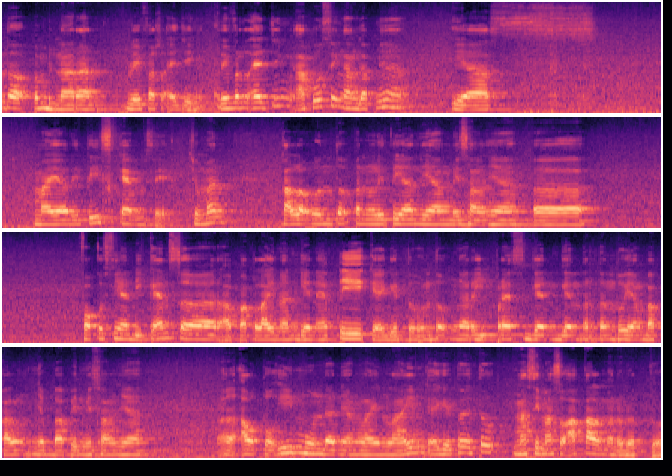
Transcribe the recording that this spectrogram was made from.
untuk pembenaran reverse aging. Reverse aging aku sih nganggapnya ya majority scam sih. Cuman kalau untuk penelitian yang misalnya eh, fokusnya di cancer, apa kelainan genetik kayak gitu untuk nge-repress gen-gen tertentu yang bakal nyebabin misalnya eh, autoimun dan yang lain-lain kayak gitu itu masih masuk akal menurutku.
